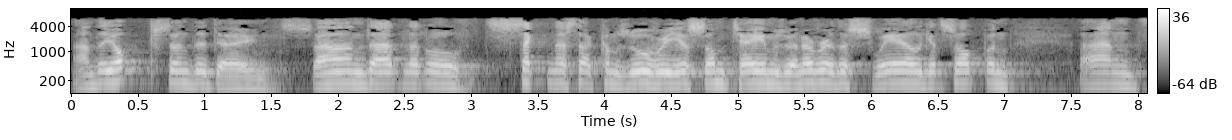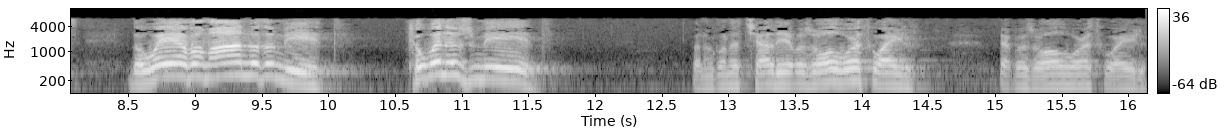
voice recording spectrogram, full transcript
And the ups and the downs. And that little sickness that comes over you sometimes whenever the swell gets up and, and the way of a man with a maid. To win his maid. But I'm going to tell you it was all worthwhile. It was all worthwhile.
